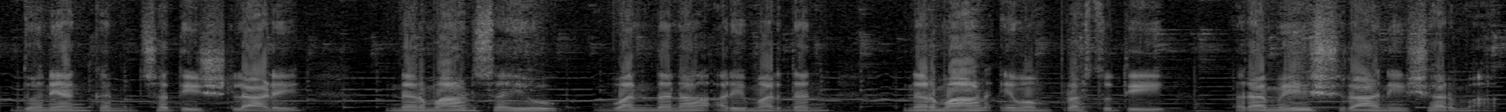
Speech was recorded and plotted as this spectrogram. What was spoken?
ध्वनियांकन सतीश लाड़े, निर्माण सहयोग वंदना अरिमर्दन, निर्माण एवं प्रस्तुति रमेश रानी शर्मा।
